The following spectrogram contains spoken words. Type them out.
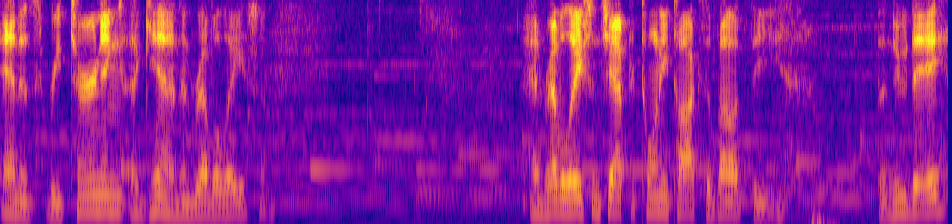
and is returning again in Revelation. And Revelation chapter 20 talks about the the new day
